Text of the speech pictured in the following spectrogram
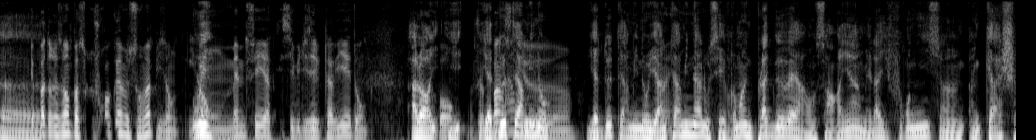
Il n'y a pas de raison parce que je crois quand même sur Map ils ont, ils ont même fait accessibiliser le clavier donc. Alors il, y a deux terminaux. Il y a deux terminaux. Il y a un terminal où c'est vraiment une plaque de verre, on sent rien, mais là ils fournissent un, cache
